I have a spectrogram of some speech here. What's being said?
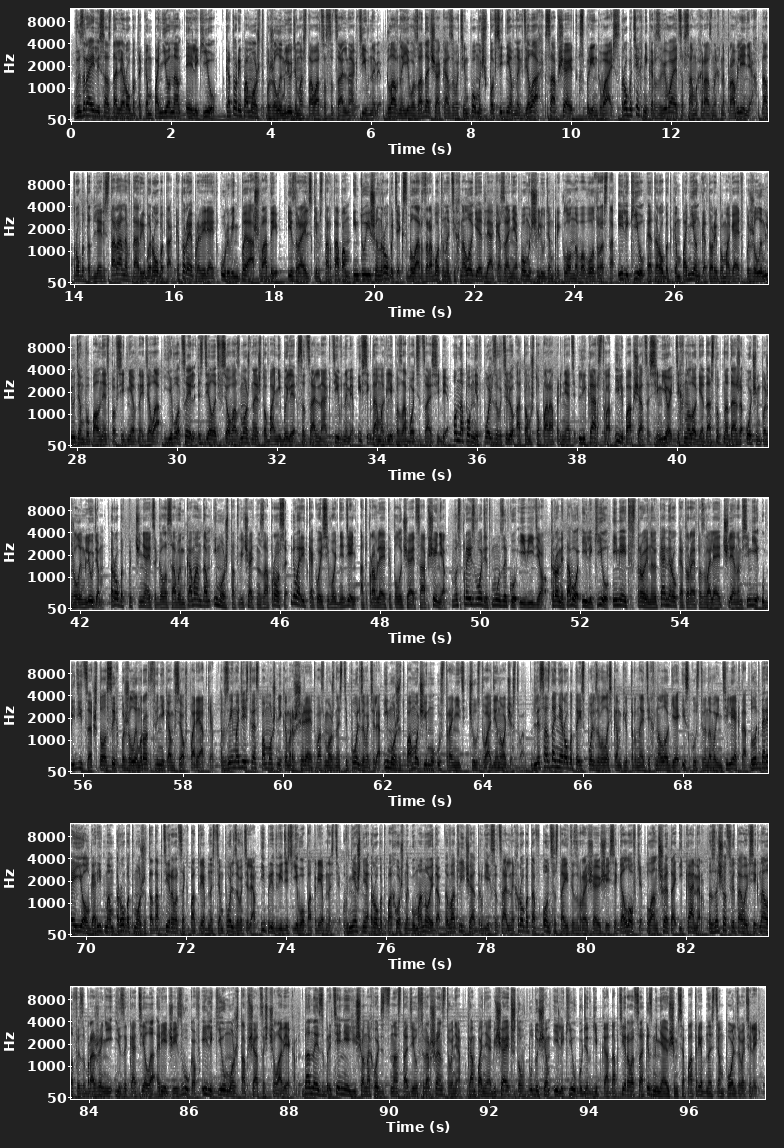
В Израиле создали робота-компаньона Элли Кью, который поможет пожилым людям оставаться социально активными. Главная его задача – оказывать им помощь в повседневных делах, сообщает Spring Vice. Роботехника развивается в самых разных направлениях, от робота для ресторанов до рыбы-робота, которая проверяет уровень pH воды. Израильским стартапом Intuition Robotics была разработана технология для оказания помощи людям преклонного возраста. Или Q – это робот-компаньон, который помогает пожилым людям выполнять повседневные дела. Его цель – сделать все возможное, чтобы они были социально активными и всегда могли позаботиться о себе. Он напомнит пользователю о том, что пора принять лекарство или пообщаться с семьей. Технология доступна даже очень пожилым людям. Робот подчиняется голосовым командам и может отвечать на запросы, говорит, какой сегодня день, отправляет и получает сообщения, воспроизводит музыку и видео. Кроме того, или Q имеет встроенную камеру, которая позволяет членам семьи убедиться, что с их пожилым родственником все в порядке. Взаимодействие с помощником расширяет возможности пользователя и может помочь ему устранить чувство одиночества. Для создания робота использовалась компьютерная технология искусственного интеллекта. Благодаря ее алгоритмам робот может адаптироваться к потребностям пользователя и предвидеть его потребности. Внешне робот похож на гуманоида. В отличие от других социальных роботов, он состоит из вращающейся головки, планшета и камер. За счет световых сигналов, изображений языка тела, речи и звуков, или Q может общаться с человеком. Данное изобретение еще находится на стадии усовершенствования. Компания обещает, что в будущем или Q будет гибко адаптироваться к изменяющимся потребностям пользователей.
